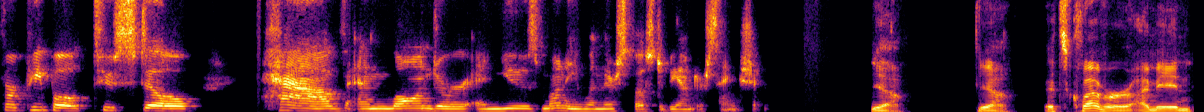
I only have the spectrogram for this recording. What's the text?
for people to still have and launder and use money when they're supposed to be under sanction. Yeah. Yeah. It's clever. I mean,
